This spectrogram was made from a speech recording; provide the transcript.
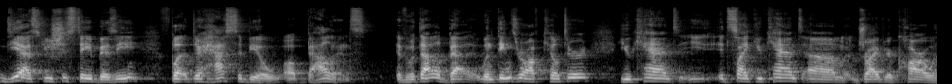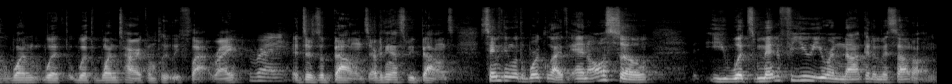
yes, you should stay busy, but there has to be a, a balance. If without a ba- when things are off kilter, you can't. It's like you can't um, drive your car with one with with one tire completely flat, right? Right. If there's a balance, everything has to be balanced. Same thing with work life, and also. You, what's meant for you, you are not going to miss out on.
